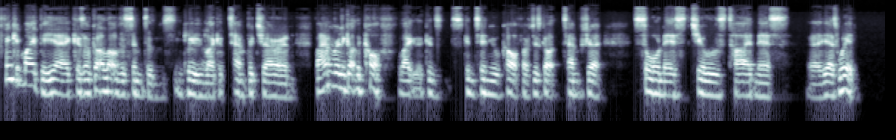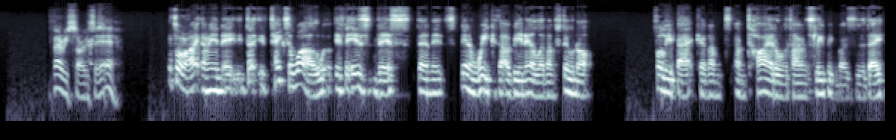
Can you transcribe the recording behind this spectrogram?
think it might be, yeah, because I've got a lot of the symptoms, including like a temperature, and but I haven't really got the cough, like the con- continual cough. I've just got temperature, soreness, chills, tiredness. Uh, yeah, it's weird. Very sorry to hear. It's all right. I mean, it, it, it takes a while. If it is this, then it's been a week that I've been ill, and I'm still not fully back, and I'm I'm tired all the time and sleeping most of the day.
